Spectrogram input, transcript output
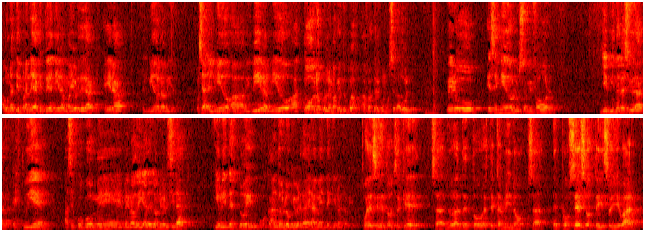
a una temprana edad que todavía ni era mayor de edad era el miedo a la vida. O sea, el miedo a vivir, el miedo a todos los problemas que tú puedas afrontar como ser adulto. Pero ese miedo lo usé a mi favor. Y vine a la ciudad, estudié, hace poco me, me gradué ya de la universidad y ahorita estoy buscando lo que verdaderamente quiero en la vida. Puede decir entonces que, o sea, durante todo este camino, o sea, el proceso te hizo llevar,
